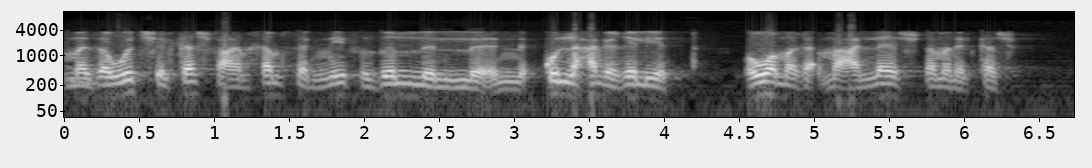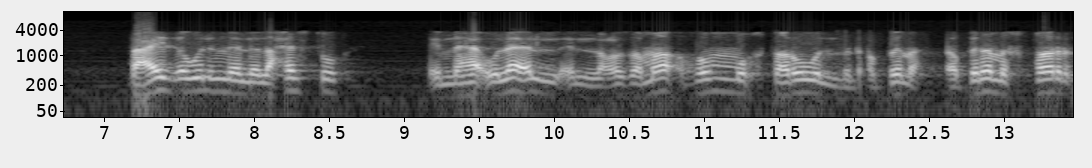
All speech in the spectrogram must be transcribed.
ما زودش الكشف عن خمسة جنيه في ظل كل حاجة غليت. هو ما علاش ثمن الكشف. فعايز أقول إن اللي لاحظته إن هؤلاء ال- العظماء هم مختارون من ربنا. ربنا مختار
